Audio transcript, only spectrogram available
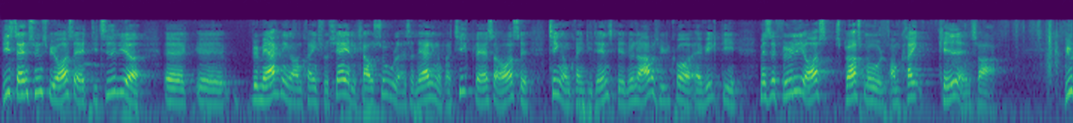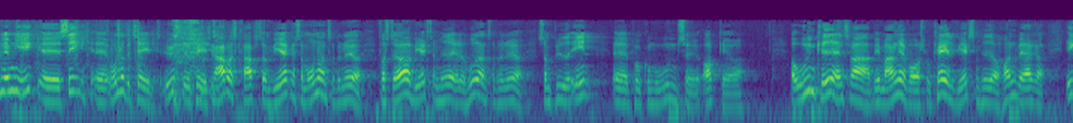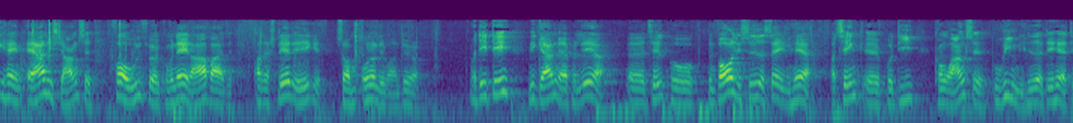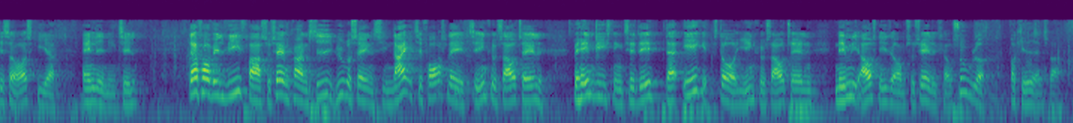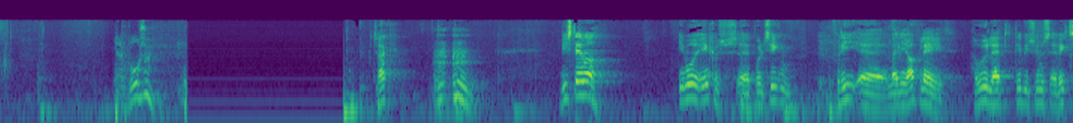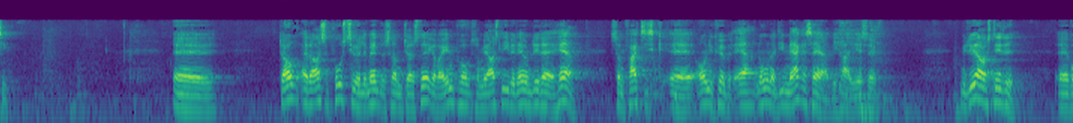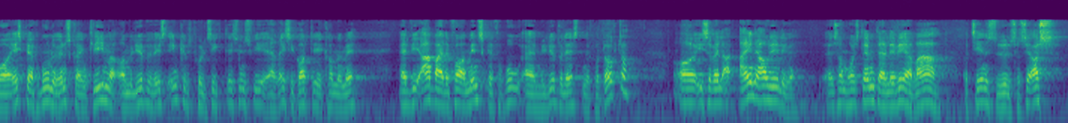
Ligesådan synes vi også, at de tidligere øh, øh, bemærkninger omkring sociale klausuler, altså lærling- og praktikpladser, og også ting omkring de danske løn- og arbejdsvilkår er vigtige, men selvfølgelig også spørgsmål omkring kædeansvar. Vi vil nemlig ikke øh, se øh, underbetalt østeuropæisk arbejdskraft, som virker som underentreprenør for større virksomheder eller hovedentreprenører, som byder ind øh, på kommunens øh, opgaver. Og uden kædeansvar vil mange af vores lokale virksomheder og håndværkere ikke have en ærlig chance for at udføre kommunalt arbejde, og der slet ikke som underleverandør. Og det er det, vi gerne vil appellere øh, til på den borgerlige side af salen her, og tænke øh, på de konkurrenceurimeligheder, det her det så også giver anledning til. Derfor vil vi fra Socialdemokraternes side i byrådssagen sige nej til forslaget til indkøbsaftale med henvisning til det, der ikke står i indkøbsaftalen, nemlig afsnittet om sociale klausuler og kædeansvar. Jørgen Bosen. Tak. Vi stemmer imod indkøbspolitikken, fordi øh, man i oplægget har udladt det, vi synes er vigtigt. Øh, dog er der også positive elementer, som John Snækker var inde på, som jeg også lige vil nævne lidt af her, som faktisk øh, oven i købet er nogle af de mærkesager, vi har i SF. Miljøafsnittet, øh, hvor Esbjerg Kommune ønsker en klima- og miljøbevidst indkøbspolitik, det synes vi er rigtig godt, det er kommet med. At vi arbejder for at mindske forbrug af miljøbelastende produkter, og i såvel egne afdelinger, øh, som hos dem, der leverer varer og tjenesteydelser til os.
